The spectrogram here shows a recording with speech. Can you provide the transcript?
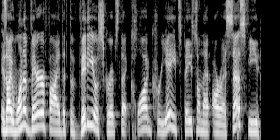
is I want to verify that the video scripts that Claude creates based on that RSS feed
